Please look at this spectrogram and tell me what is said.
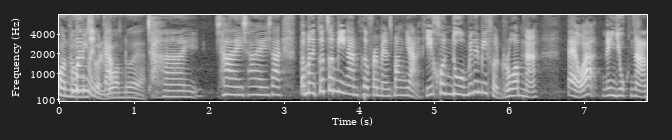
คนดูเพราะมันมีเหมือนส่วนกับร่วมด้วยอะใช่ใช่ใช่ใช่แต่มันก็จะมีงาน performance บางอย่างที่คนดูไม่ได้มีส่วนร่วมนะ แต่ว่าในยุคนั้น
